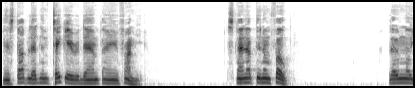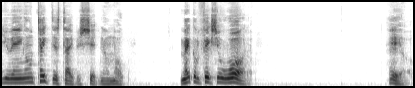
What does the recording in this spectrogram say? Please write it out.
and stop letting them take every damn thing from you. Stand up to them folk. Let them know you ain't gonna take this type of shit no more. Make them fix your water. Hell.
